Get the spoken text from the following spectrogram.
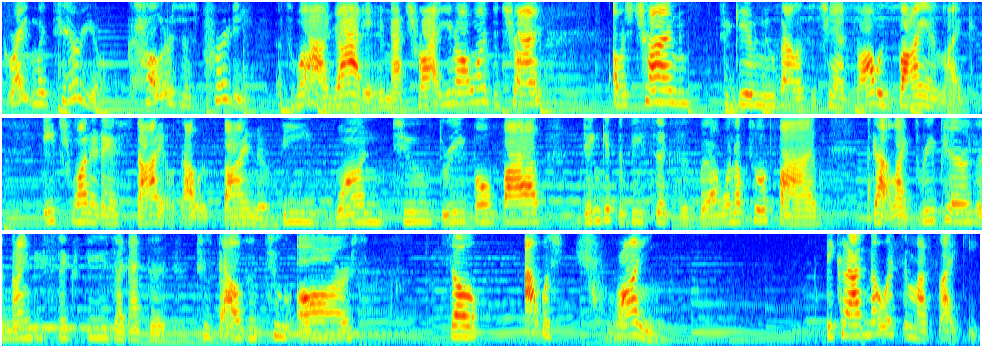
great material. Colors is pretty. That's why I got it. And I tried, you know, I wanted to try, I was trying to give New Balance a chance. So I was buying like each one of their styles. I was buying the V1, 2, 3, 4, 5. Didn't get the V6s, but I went up to a 5. Got like three pairs of 9060s. I got the 2002 Rs. So I was trying because I know it's in my psyche.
